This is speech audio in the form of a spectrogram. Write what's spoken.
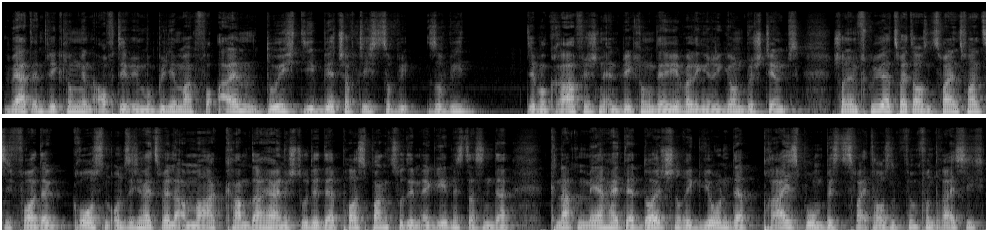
Wertentwicklungen auf dem Immobilienmarkt vor allem durch die wirtschaftlich sowie, sowie demografischen Entwicklungen der jeweiligen Region bestimmt. Schon im Frühjahr 2022 vor der großen Unsicherheitswelle am Markt kam daher eine Studie der Postbank zu dem Ergebnis, dass in der knappen Mehrheit der deutschen Regionen der Preisboom bis 2035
